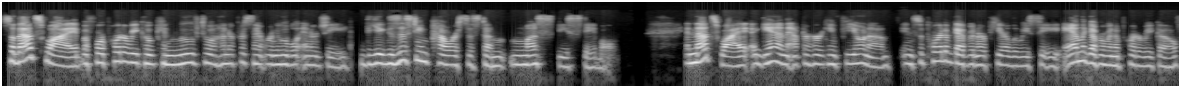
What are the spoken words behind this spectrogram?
So that's why before Puerto Rico can move to 100% renewable energy, the existing power system must be stable. And that's why, again, after Hurricane Fiona, in support of Governor Pierluisi and the government of Puerto Rico,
